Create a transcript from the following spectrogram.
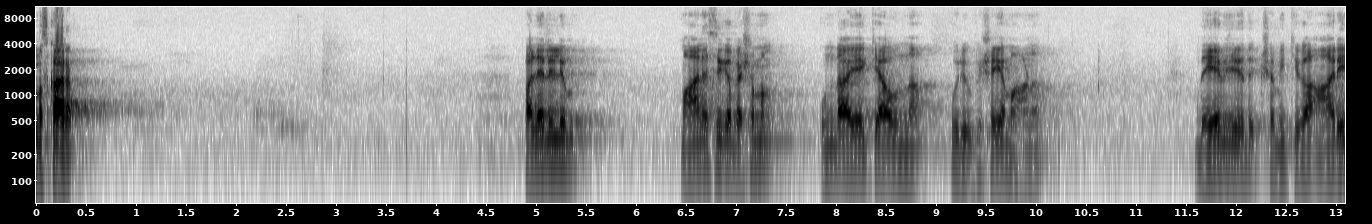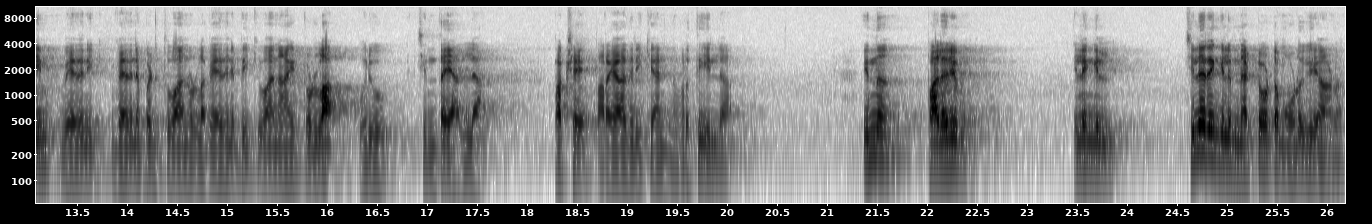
നമസ്കാരം. പലരിലും മാനസിക വിഷമം ഉണ്ടായേക്കാവുന്ന ഒരു വിഷയമാണ് ദയവ് ചെയ്ത് ക്ഷമിക്കുക. ആരെയും വേദനി വേദനപ്പെടുത്തുവാനുള്ള വേദനിപ്പിക്കുവാനായിട്ടുള്ള ഒരു ചിന്തയല്ല. പക്ഷേ പറയാതിരിക്കാൻ നിവൃത്തിയില്ല. ഇന്ന് പലരും ഇല്ലെങ്കിൽ ചിലരെങ്കിലും നെട്ടോട്ടം ഓടുകയാണ്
